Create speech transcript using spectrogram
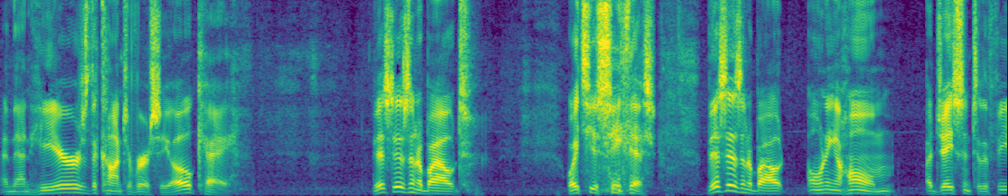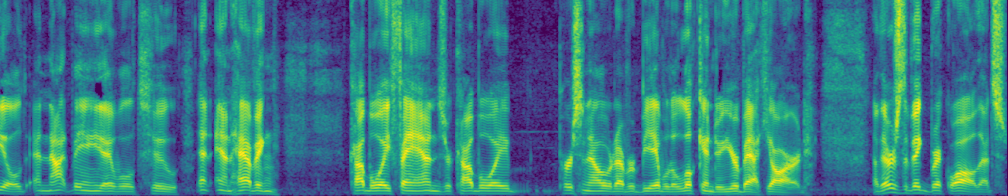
And then here's the controversy. Okay. This isn't about, wait till you see this. This isn't about owning a home adjacent to the field and not being able to, and, and having cowboy fans or cowboy personnel or whatever be able to look into your backyard. Now there's the big brick wall that's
